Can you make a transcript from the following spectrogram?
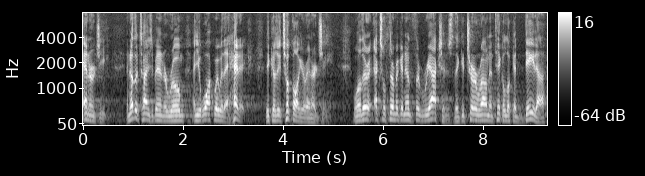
energy? And other times you've been in a room and you walk away with a headache because it took all your energy. Well, they're exothermic and endothermic reactions. They could turn around and take a look at data,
